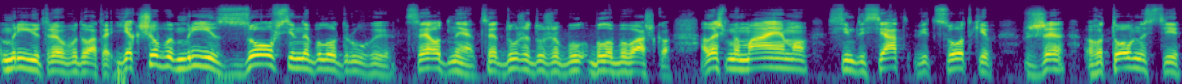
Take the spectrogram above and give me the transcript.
мрію треба будувати? Якщо б мрії зовсім не було другої, це одне, це дуже-дуже було б важко. Але ж ми маємо 70% вже готовності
